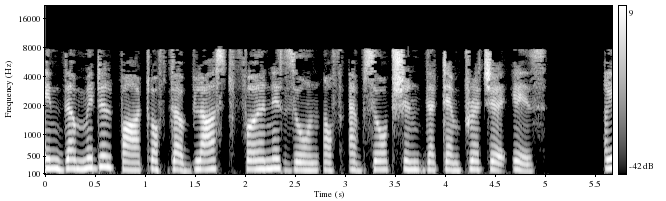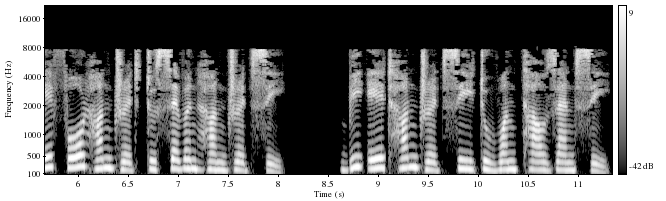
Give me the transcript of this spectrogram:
In the middle part of the blast furnace zone of absorption the temperature is A 400 to 700 C, B 800 C to 1000 C,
